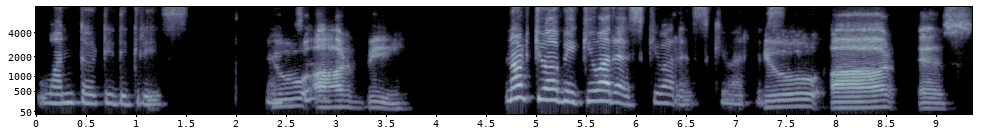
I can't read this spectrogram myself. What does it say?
one thirty degrees. right. QRB, Not QRB, QRS, QRS, QRS. QRS.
